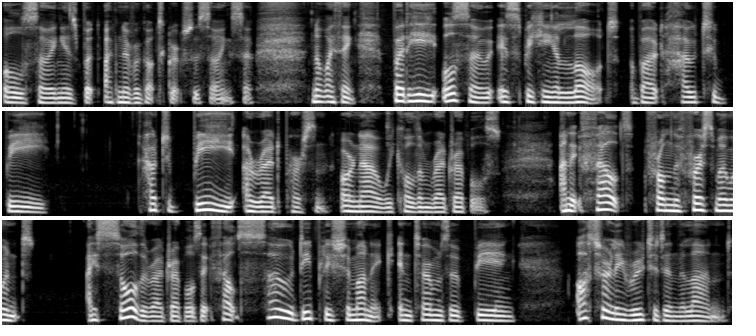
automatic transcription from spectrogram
all sewing is, but I've never got to grips with sewing, so not my thing. But he also is speaking a lot about how to be how to be a red person, or now we call them red rebels. And it felt from the first moment I saw the Red Rebels, it felt so deeply shamanic in terms of being utterly rooted in the land.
